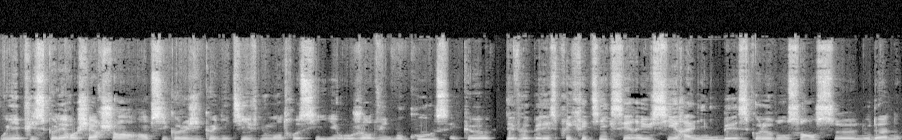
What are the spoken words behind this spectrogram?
Oui, et puis ce que les recherches en, psychologie cognitive nous montrent aussi aujourd'hui beaucoup, c'est que développer l'esprit critique, c'est réussir à inhiber ce que le bon sens euh, nous donne.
